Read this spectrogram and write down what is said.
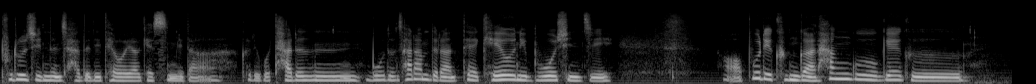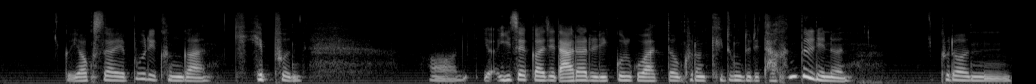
부르짖는 자들이 되어야겠습니다. 그리고 다른 모든 사람들한테 개헌이 무엇인지 어, 뿌리 근간 한국의 그, 그 역사의 뿌리 근간 깊은 어, 이제까지 나라를 이끌고 왔던 그런 기둥들이 다 흔들리는 그런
